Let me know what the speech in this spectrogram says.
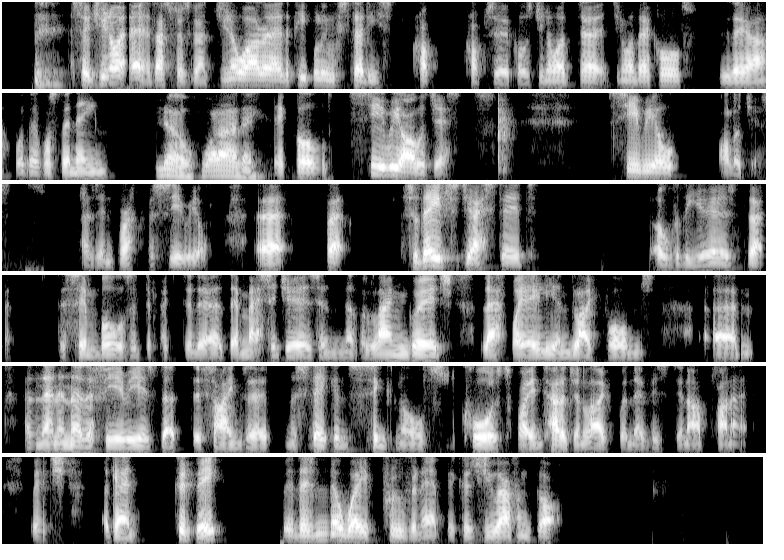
so do you know? Uh, that's what I was going. Do you know what uh, the people who study crop crop circles? Do you know what? Uh, do you know what they're called? Who they are? What their, what's their name? No. What are they? They're called cerealogists. Cerealologists, as in breakfast cereal. Uh, but so they've suggested over the years that the symbols are depicting their, their messages in another language left by alien life forms. Um, and then another theory is that the signs are mistaken signals caused by intelligent life when they're visiting our planet, which again could be, but there's no way of proving it because you haven't got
